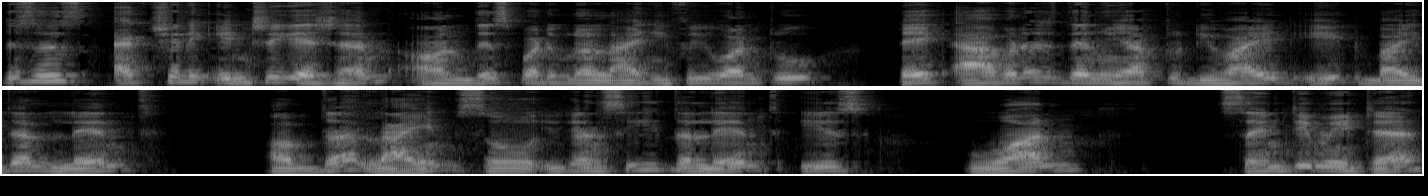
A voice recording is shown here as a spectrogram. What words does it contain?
This is actually integration on this particular line. If we want to take average then we have to divide it by the length of the line. So you can see the length is one centimeter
